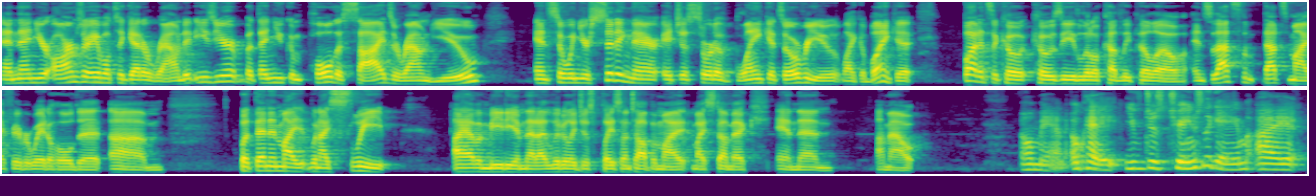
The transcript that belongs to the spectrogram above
and then your arms are able to get around it easier but then you can pull the sides around you and so when you're sitting there it just sort of blankets over you like a blanket but it's a co- cozy little cuddly pillow, and so that's the that's my favorite way to hold it. Um, but then in my when I sleep, I have a medium that I literally just place on top of my my stomach, and then I'm out. Oh man. Okay, you've just changed the game. I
